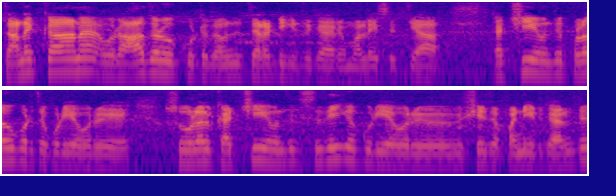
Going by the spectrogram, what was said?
தனக்கான ஒரு ஆதரவு கூட்டத்தை வந்து திரட்டிக்கிட்டு இருக்காரு மலை சத்யா கட்சியை வந்து பிளவுபடுத்தக்கூடிய ஒரு சூழல் கட்சியை வந்து சிதைக்கக்கூடிய ஒரு விஷயத்தை பண்ணியிருக்காருன்ட்டு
